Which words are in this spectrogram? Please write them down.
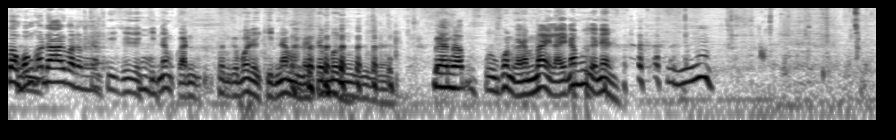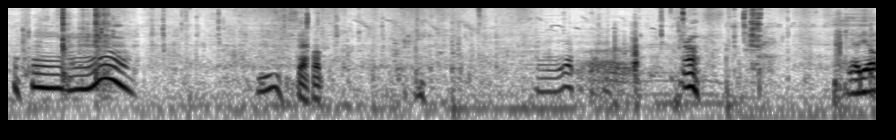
ต้องผมเขาได้บ้านนั้นที่สิได้กินน้ำกันเพิ่นก็บ่ได้กินน้ำได้แต่เบิ่งอยู่บ่ได้แม่นครับผู้คนก็น้ำได้ไหลน้ำคือกันเนี่ยแซ่บครับ เดี๋ยวเดี๋ยว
